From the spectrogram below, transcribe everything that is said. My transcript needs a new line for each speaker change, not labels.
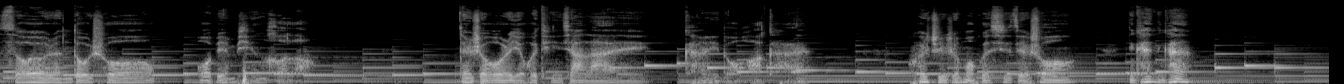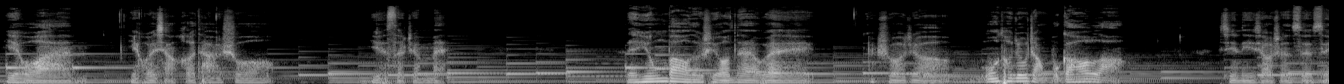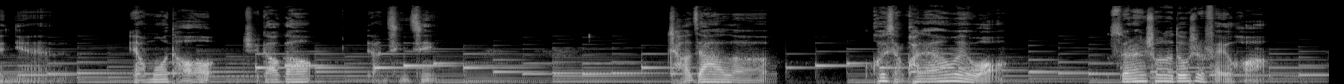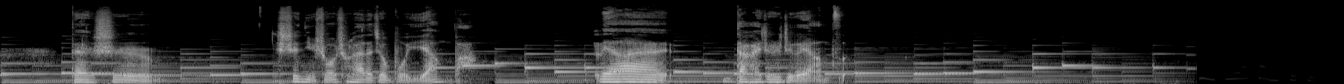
所有人都说我变平和了，但是偶尔也会停下来看一朵花开，会指着某个细节说：“你看，你看。”夜晚也会想和他说：“夜色真美。”连拥抱都是有奶味，说着摸头就长不高了，心里小声碎碎念：“要摸头，举高高。”杨晴晴吵架了，会想快来安慰我。虽然说的都是废话，但是是你说出来的就不一样吧？恋爱大概就是这个样子。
